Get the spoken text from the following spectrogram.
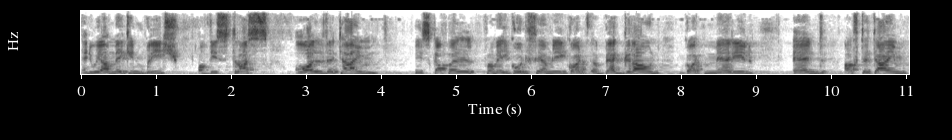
and we are making breach of this trust all the time. This couple from a good family got a background, got married and after time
